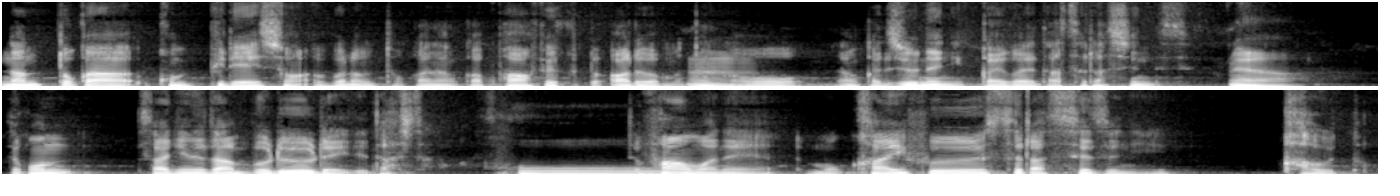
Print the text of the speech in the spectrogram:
なんとかコンピレーションアルバムとか、なんかパーフェクトアルバムとかを、なんか10年に1回ぐらい出すらしいんですよ。うん。で、こん最近出たのはブルーレイで出したの。ほファンはね、もう開封すらせずに買うと。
